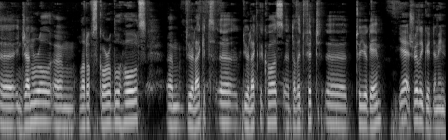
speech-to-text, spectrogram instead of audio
uh, in general? Um, a lot of scoreable holes. Um, do you like it? Uh, do you like the course? Uh, does it fit uh, to your game? Yeah, it's really good. I mean,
